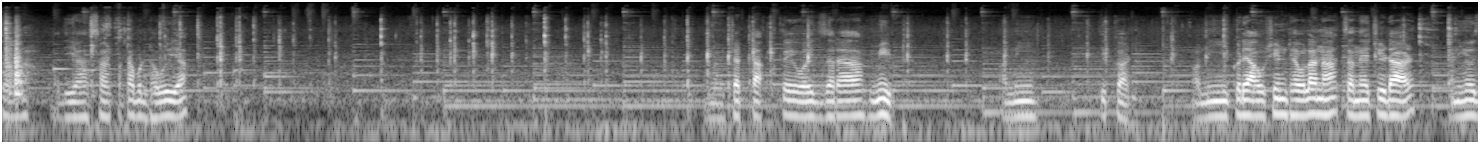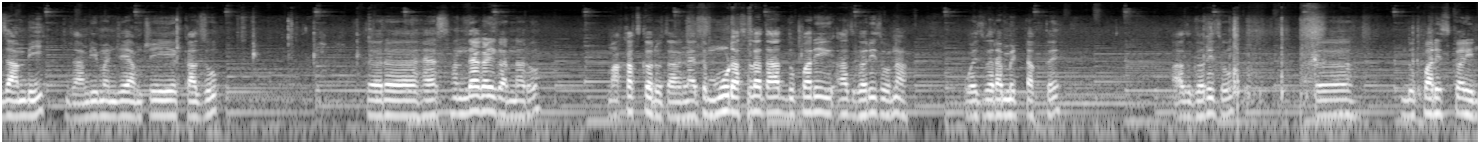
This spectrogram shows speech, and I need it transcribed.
चला आधी असा पटापट ढवूया टाकते टाकतोय वैत जरा मीठ आणि तिखट. आणि इकडे औशीन ठेवला ना चण्याची डाळ आणि हो जांबी. जांबी म्हणजे आमची काजू. तर ह्या संध्याकाळी करणार हो. माकाच करू तर नाही तर मूड असला तर आज दुपारी आज घरीच हो ना. वैस जरा मीठ टाकतोय. आज घरीच हो. तर दुपारीच करीन.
